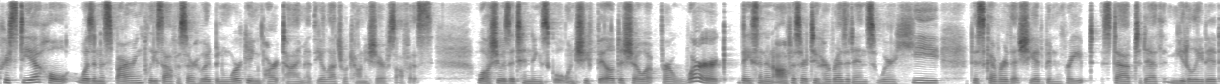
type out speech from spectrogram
Christa Hoyt was an aspiring police officer who had been working part-time at the Alachua County Sheriff's Office while she was attending school. When she failed to show up for work, they sent an officer to her residence where he discovered that she had been raped, stabbed to death, mutilated,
